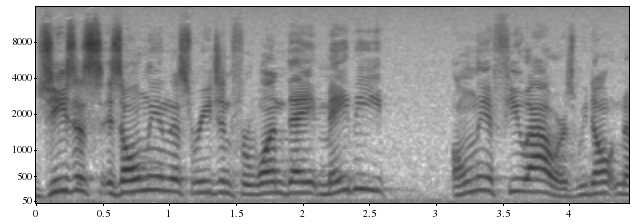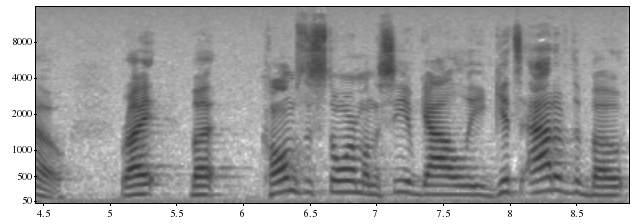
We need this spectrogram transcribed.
Jesus is only in this region for one day, maybe only a few hours. We don't know, right? But calms the storm on the Sea of Galilee, gets out of the boat,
